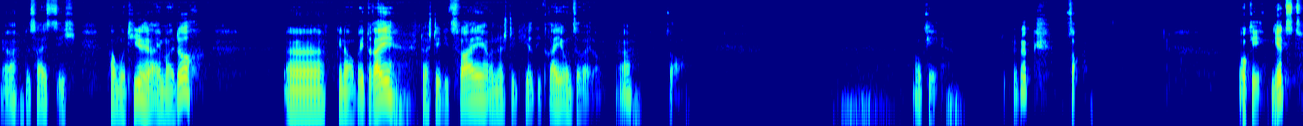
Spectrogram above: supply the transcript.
ja, das heißt, ich permutiere hier einmal durch, äh, genau, bei 3, da steht die 2 und dann steht hier die 3 und so weiter, ja, so. Okay. So. Okay, jetzt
